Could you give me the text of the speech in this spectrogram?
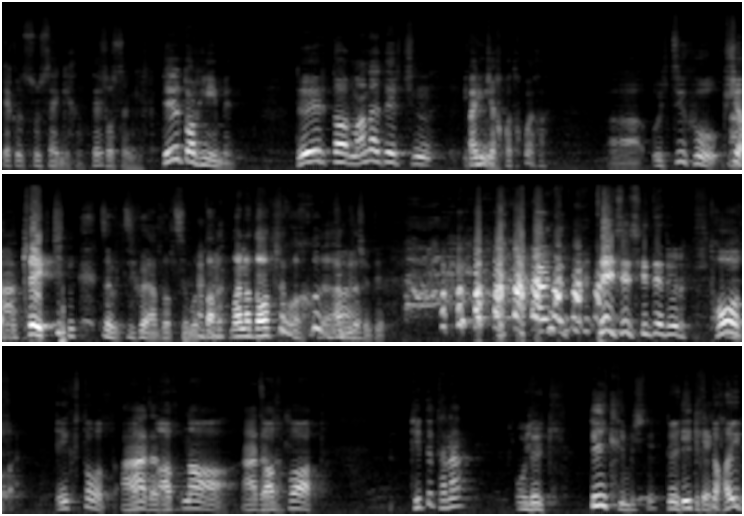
Яг сүүс ангийнхан тийм. Сус ангийнх. Дээр дор хин юм бэ. Дээр доор манай дээр чинь Баримж явах гэдэггүй хаа. а үлзийхүү биш хөтлөө чинь за үлзийхүү алуулсан юм уу? Доо- Манай доотлог байхгүй. Аа чинь тийм. Тэйс шидэд бүр Туул, инх туул, одноо, золбоод, Тэд нар танаа дээдл. дээдл юм ба шүү дээ. Дээдл. Гэхдээ хоёр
